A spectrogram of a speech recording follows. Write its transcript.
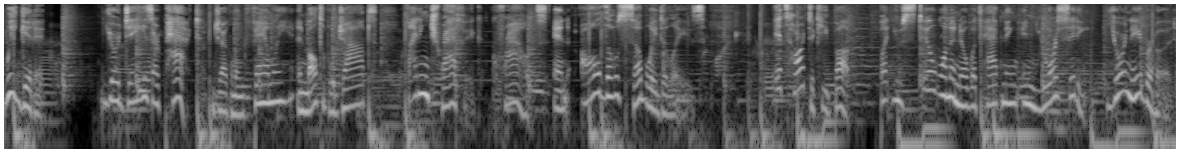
We get it. Your days are packed, juggling family and multiple jobs, fighting traffic, crowds, and all those subway delays. It's hard to keep up, but you still want to know what's happening in your city, your neighborhood,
